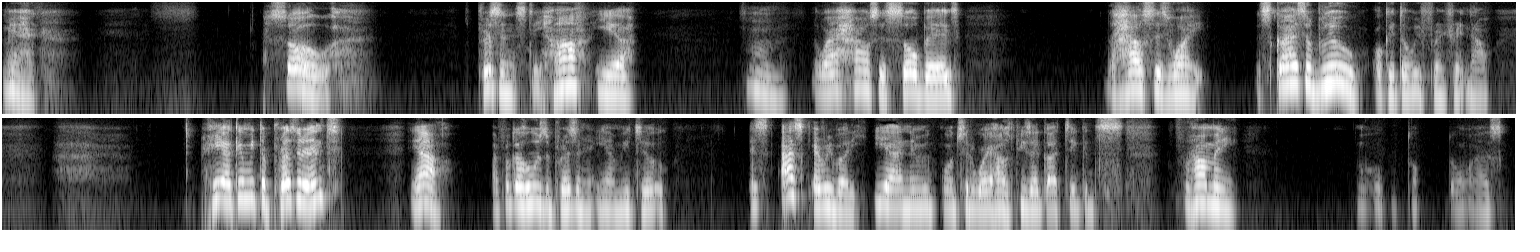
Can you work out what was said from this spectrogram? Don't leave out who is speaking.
Speaker 1: Man. So, President's Day, huh? Yeah. Hmm. The White House is so big. The house is white. The skies are blue. Okay, don't be French right now. Hey, I can meet the president. Yeah, I forgot who was the president. Yeah, me too. Ask everybody. Yeah, and then we go to the White House because I got tickets. For how many? Oh, don't, don't ask.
